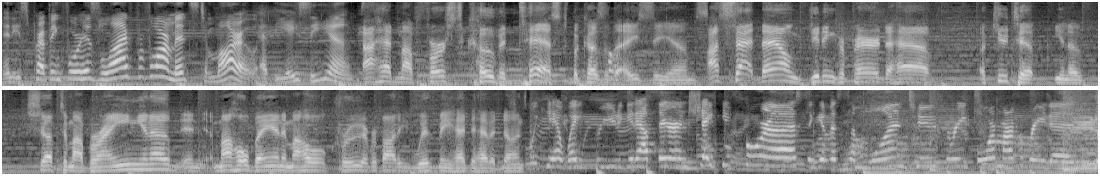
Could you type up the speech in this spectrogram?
and he's prepping for his live performance tomorrow at the ACMs. I had my first COVID test because of the ACMs. I sat down getting prepared to have a Q tip, you know, shoved to my brain, you know, and my whole band and my whole crew, everybody with me had to have it done. We can't wait for you to get out there and shake it for us and give us some one, two, three, four margaritas.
